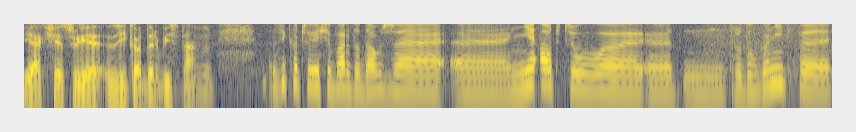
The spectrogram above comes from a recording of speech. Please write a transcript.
Jak się czuje Ziko derbista? Ziko czuje się bardzo dobrze, e, nie odczuł e, e, trudów gonitwy.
